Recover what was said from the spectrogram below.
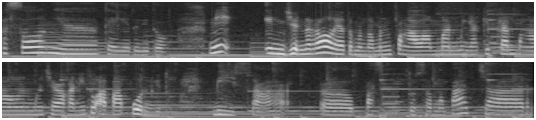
keselnya kayak gitu-gitu. Ini in general ya teman-teman pengalaman menyakitkan, pengalaman mengecewakan itu apa pun gitu. Bisa uh, pas putus sama pacar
